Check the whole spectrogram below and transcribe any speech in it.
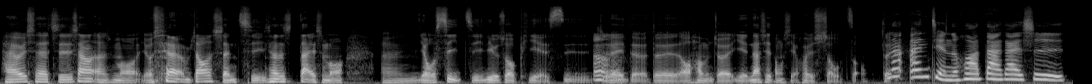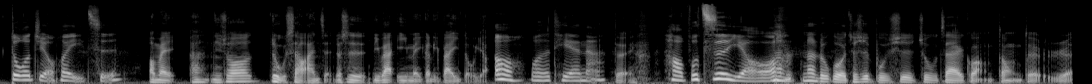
还有一些其实像呃什么有些人比较神奇，像是带什么。嗯，游戏机，例如说 PS 之类的，对，然后他们就也那些东西也会收走。那安检的话，大概是多久会一次？哦，每啊，你说入校安检就是礼拜一，每个礼拜一都要。哦，我的天哪！对，好不自由哦。那那如果就是不是住在广东的人，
